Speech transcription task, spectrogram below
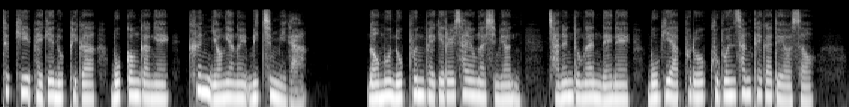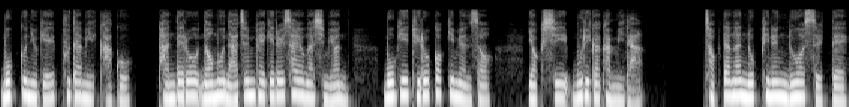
특히 베개 높이가 목 건강에 큰 영향을 미칩니다. 너무 높은 베개를 사용하시면 자는 동안 내내 목이 앞으로 굽은 상태가 되어서 목 근육에 부담이 가고 반대로 너무 낮은 베개를 사용하시면 목이 뒤로 꺾이면서 역시 무리가 갑니다. 적당한 높이는 누웠을 때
